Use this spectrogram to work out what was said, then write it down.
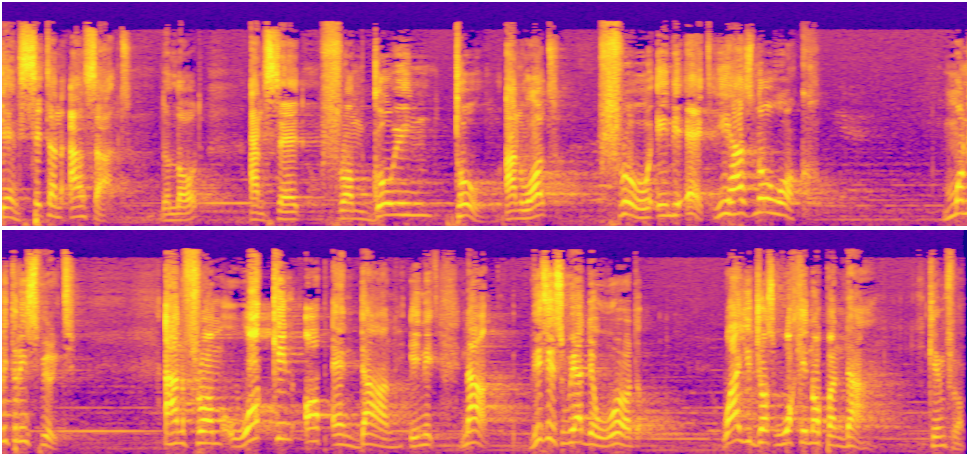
Then Satan answered the Lord and said, From going to and what? Fro in the earth. He has no work. Monitoring spirit. And from walking up and down in it. Now, this is where the word, why you just walking up and down, came from.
